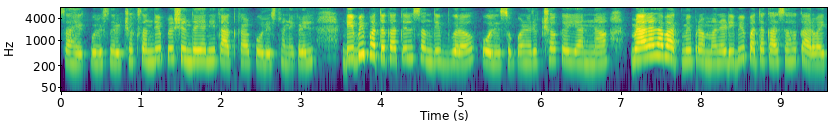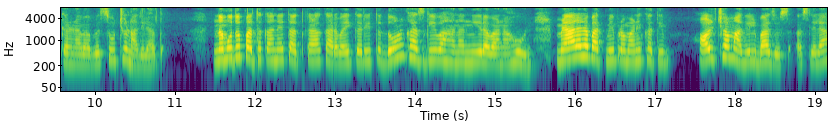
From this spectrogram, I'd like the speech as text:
सहाय्यक पोलीस निरीक्षक संदीप शिंदे यांनी तात्काळ पोलीस ठाणेकडील डी बी पथकातील संदीप ग्रह पोलीस उपनिरीक्षक यांना मिळालेल्या बातमीप्रमाणे डी बी पथकासह कारवाई करण्याबाबत सूचना दिल्या होत्या. नमूद पथकाने तत्काळ कारवाई करीत दोन खासगी वाहनांनी रवाना होऊन मिळालेल्या बातमीप्रमाणे खतीब हॉलच्या मागील बाजूस असलेल्या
